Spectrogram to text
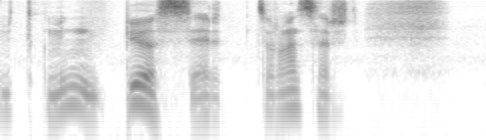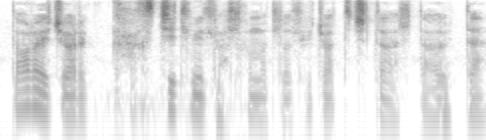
Мэдгүй минь би бас 6 сар доор хэж баг хагас жил мэл болох юм бол гэж бодож байгаа л та хувьдаа.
